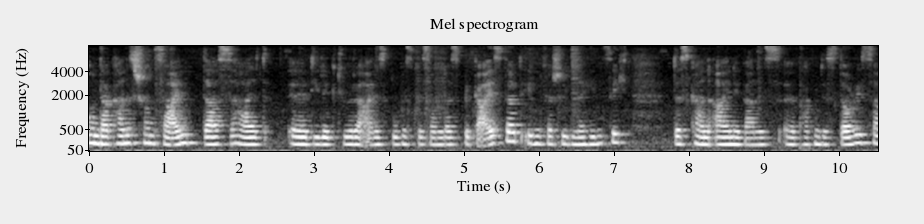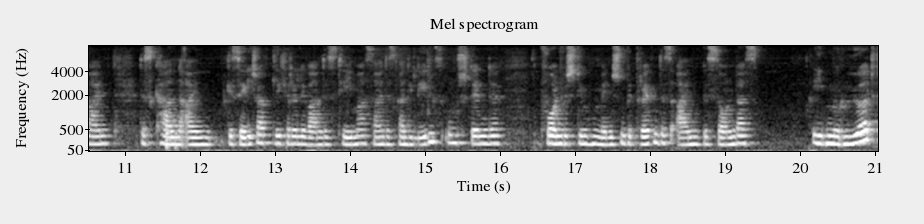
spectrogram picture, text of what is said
Und da kann es schon sein, dass halt äh, die Lektüre eines Buches besonders begeistert in verschiedener Hinsicht. Das kann eine ganz äh, packende Story sein, das kann ein gesellschaftlich relevantes Thema sein, das kann die Lebensumstände von bestimmten Menschen betreffen, das einen besonders eben rührt.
